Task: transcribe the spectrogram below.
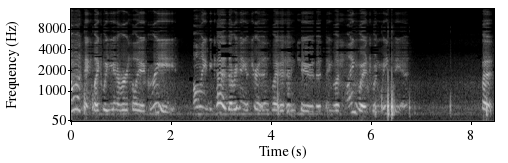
Almost seems like we universally agree, only because everything is translated into this English language when we see it. But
